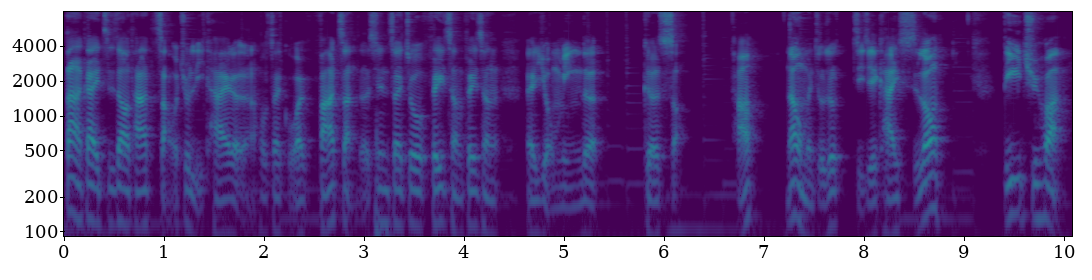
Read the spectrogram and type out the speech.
大概知道他早就离开了，然后在国外发展的，现在就非常非常呃有名的。歌手，好，那我们就就直接开始喽。第一句话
